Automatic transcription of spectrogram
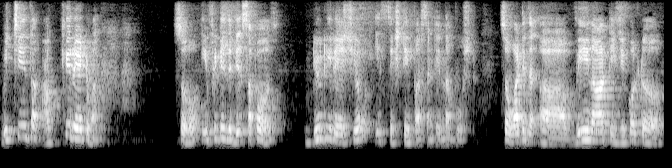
which is the accurate one. So if it is suppose duty ratio is 60 percent in the boost. So what is the uh, v naught is equal to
